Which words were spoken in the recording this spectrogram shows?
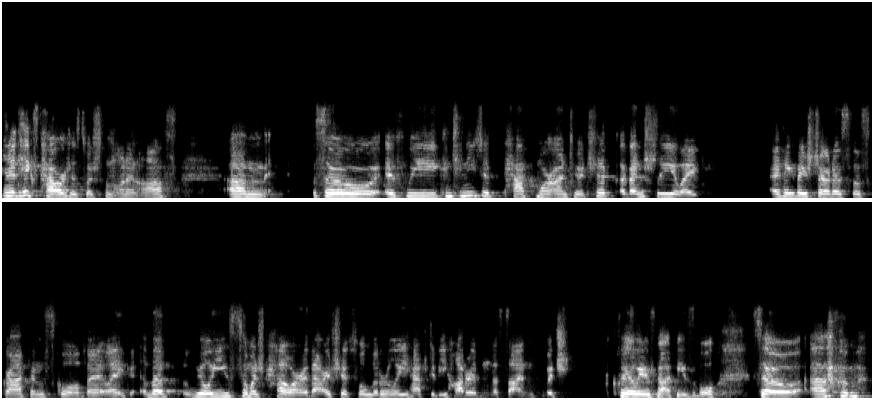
And it takes power to switch them on and off. Um, so if we continue to pack more onto a chip, eventually, like I think they showed us this graph in school, but like the, we'll use so much power that our chips will literally have to be hotter than the sun, which clearly is not feasible. So, um,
